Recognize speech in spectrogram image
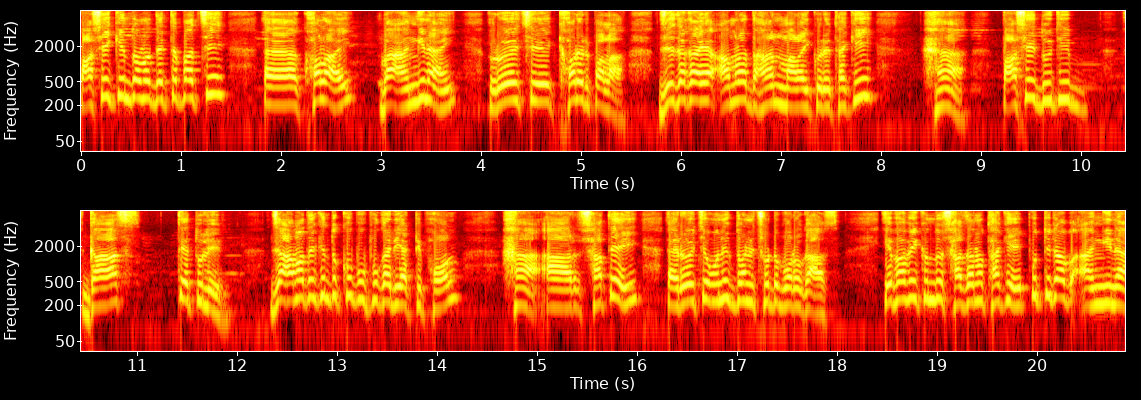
পাশেই কিন্তু আমরা দেখতে পাচ্ছি খলায় বা আঙ্গিনায় রয়েছে খড়ের পালা। যে জায়গায় আমরা ধান মাড়াই করে থাকি হ্যাঁ পাশে দুইটি গাছ তেঁতুলের যা আমাদের কিন্তু খুব উপকারী একটি ফল। হ্যাঁ আর সাথেই রয়েছে অনেক ধরনের ছোট বড় গাছ। এভাবেই কিন্তু সাজানো থাকে প্রতিটা আঙ্গিনা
